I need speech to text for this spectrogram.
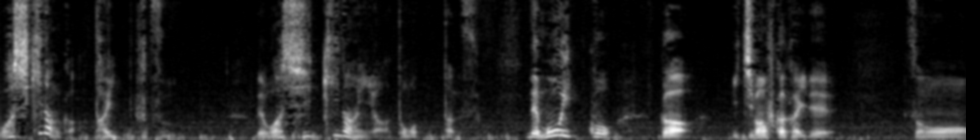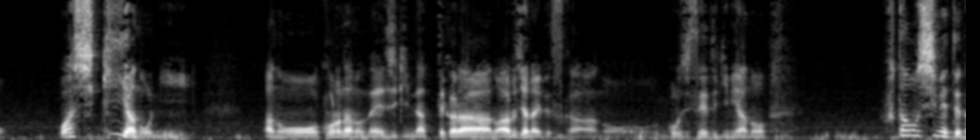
和式なんか、タイって普通。で、和式なんやと思ったんですよ。で、もう一個が、一番不可解で、その、和式やのに、あの、コロナのね、時期になってから、あの、あるじゃないですか、あの、ご時世的にあの、蓋を閉めて流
